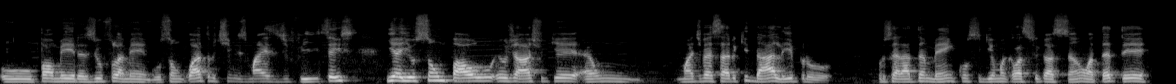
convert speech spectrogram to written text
o Palmeiras e o Flamengo, são quatro times mais difíceis. E aí o São Paulo, eu já acho que é um, um adversário que dá ali pro, pro Ceará também conseguir uma classificação, até ter,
